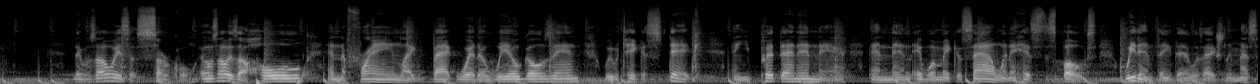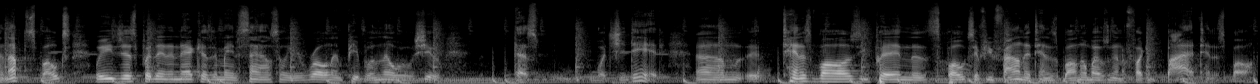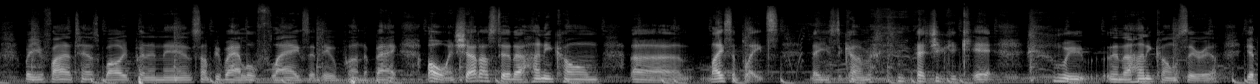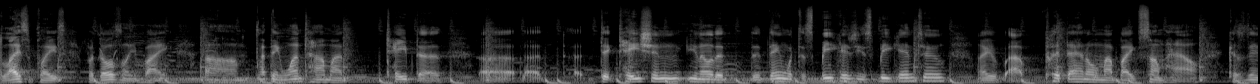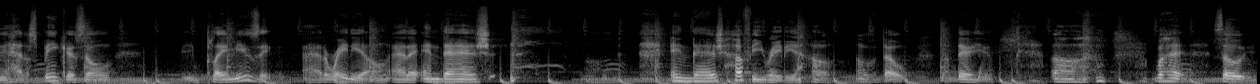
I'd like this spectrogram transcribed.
there was always a circle. It was always a hole in the frame, like back where the wheel goes in. We would take a stick and you put that in there, and then it would make a sound when it hits the spokes. We didn't think that was actually messing up the spokes. We just put it in there because it made a sound so when you roll and people know it was you. That's what you did. Um, tennis balls, you put in the spokes. If you found a tennis ball, nobody was gonna fucking buy a tennis ball. But you find a tennis ball, you put in there. Some people had little flags that they would put on the back. Oh, and shout outs to the honeycomb uh, license plates that used to come that you could get in the honeycomb cereal. Get the license plates, put those on your bike. Um, I think one time I taped a, a, dictation, you know, the, the thing with the speakers you speak into. I, I put that on my bike somehow because then it had a speaker, so you play music. I had a radio. I had an N-Dash, N-Dash Huffy radio. That was dope. How dare you? Uh, but so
